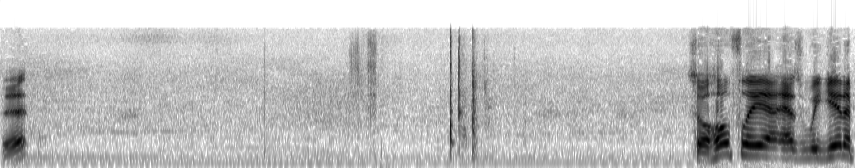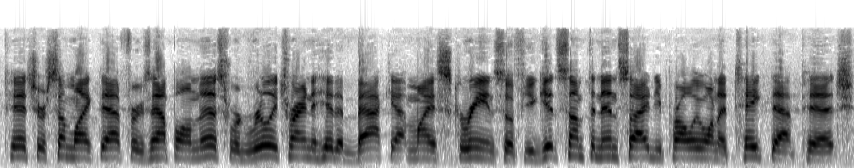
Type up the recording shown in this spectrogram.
That's it. So hopefully uh, as we get a pitch or something like that, for example on this, we're really trying to hit it back at my screen. So if you get something inside, you probably want to take that pitch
